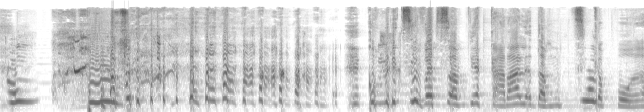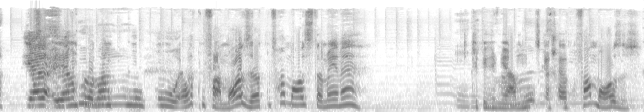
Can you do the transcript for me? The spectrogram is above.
como é que você vai saber a caralha da música, porra? E era, e era um programa com, com. Era com famosos? Era com famosos também, né? Era Tinha que adivinhar a famosos música, acho que era com também. famosos.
